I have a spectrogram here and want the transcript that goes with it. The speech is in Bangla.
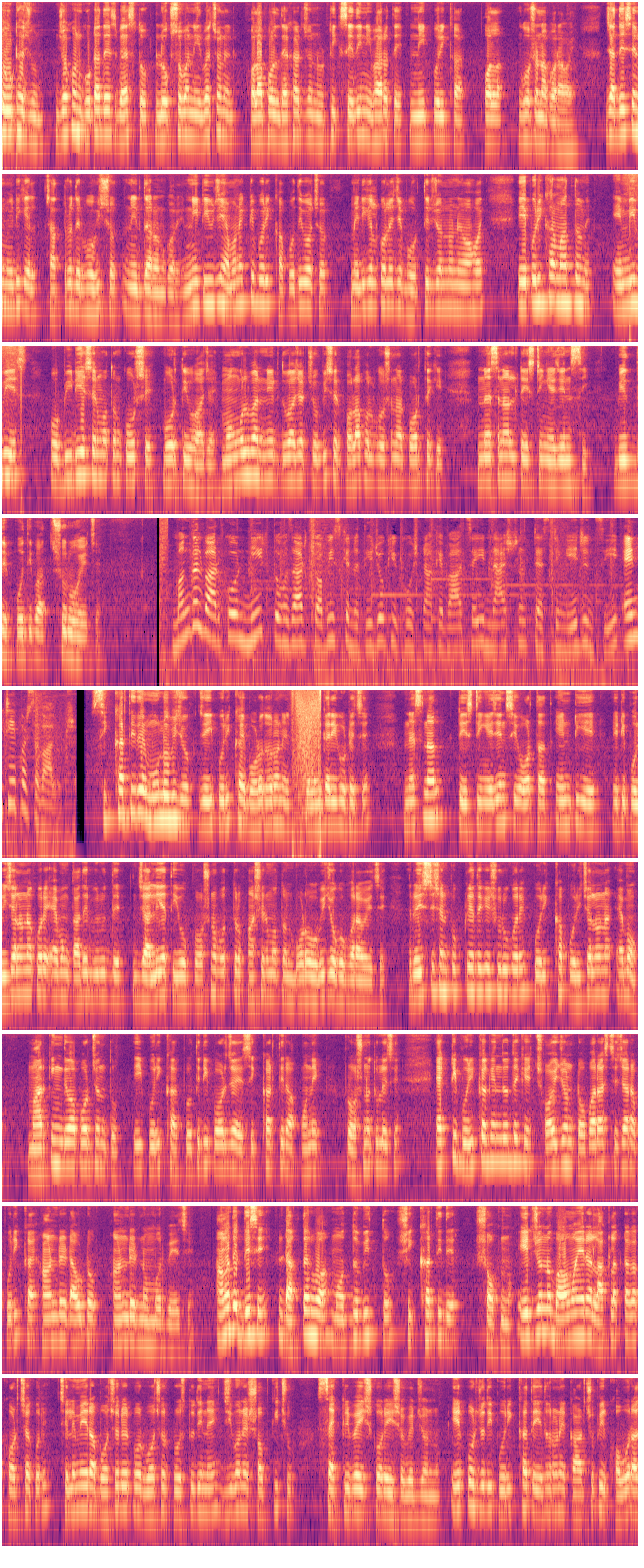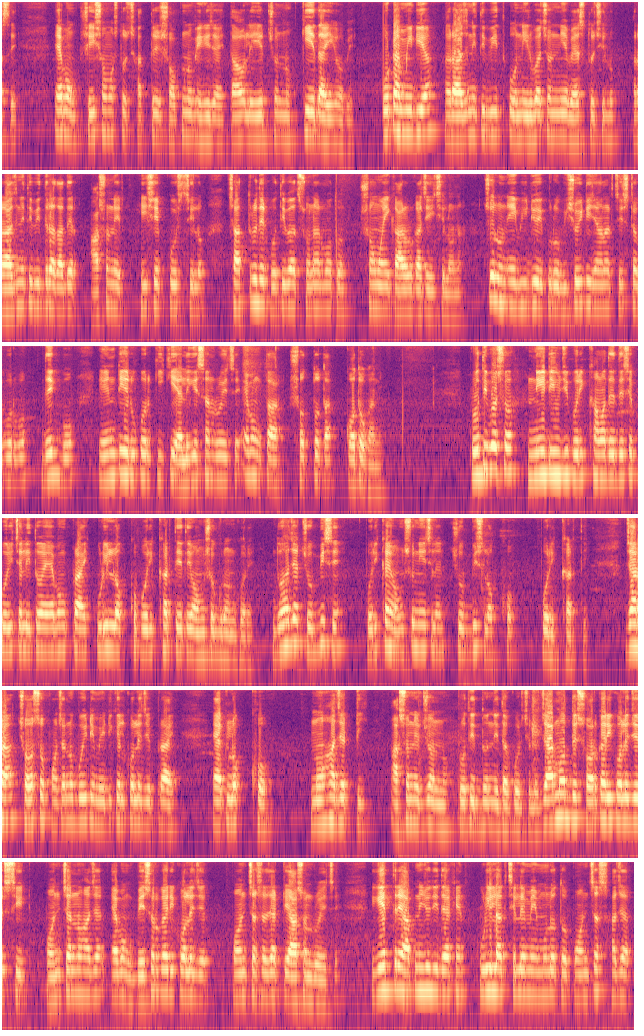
চৌঠা জুন, যখন গোটা দেশ ব্যস্ত, লোকসভা নির্বাচনের ফলাফল দেখার জন্য ঠিক সেদিনই ভারতে নিট পরীক্ষার ফল ঘোষণা করা হয়, যা দেশের মেডিকেল ছাত্রদের ভবিষ্যৎ নির্ধারণ করে। নিট ইউজি এমন একটি পরীক্ষা প্রতি বছর মেডিকেল কলেজে ভর্তির জন্য নেওয়া হয়। এই পরীক্ষার মাধ্যমে এমবিবিএস ও বিডিএস এর মতন কোর্সে ভর্তি হওয়া যায়। মঙ্গলবার নিট দু হাজার চব্বিশের ফলাফল ঘোষণার পর থেকে ন্যাশনাল টেস্টিং এজেন্সি বিরুদ্ধে প্রতিবাদ শুরু হয়েছে। मंगलवार को नीट 2024 के नतीजों की घोषणा के बाद से ही नेशनल टेस्टिंग एजेंसी एनटीए पर सवाल उठ रहे हैं শিক্ষার্থীদের মূল অভিযোগ যে এই পরীক্ষায় বড় ধরনের কেলেঙ্কারি ঘটেছে ন্যাশনাল টেস্টিং এজেন্সি অর্থাৎ এনটিএ এটি পরিচালনা করে এবং তাদের বিরুদ্ধে জালিয়াতি ও প্রশ্নপত্র ফাঁসের মতন বড় অভিযোগও করা হয়েছে রেজিস্ট্রেশন প্রক্রিয়া থেকে শুরু করে পরীক্ষা পরিচালনা এবং মার্কিং দেওয়া পর্যন্ত এই পরীক্ষার প্রতিটি পর্যায়ে শিক্ষার্থীরা অনেক প্রশ্ন তুলেছে। একটি পরীক্ষা কেন্দ্র থেকে ছয়জন টপার আসছে যারা পরীক্ষায় হান্ড্রেড আউট অফ হান্ড্রেড নম্বর পেয়েছে। আমাদের দেশে ডাক্তার হওয়া মধ্যবিত্ত শিক্ষার্থীদের স্বপ্ন। এর জন্য বাবা মায়েরা লাখ লাখ টাকা খরচা করে ছেলেমেয়েরা বছরের পর বছর প্রস্তুতি নেয়, জীবনের সব কিছু স্যাক্রিফাইস করে এসবের জন্য। এরপর যদি পরীক্ষাতে এ ধরনের কারচুপির খবর আসে এবং সেই সমস্ত ছাত্রের স্বপ্ন ভেঙে যায়, তাহলে এর জন্য কে দায়ী হবে? গোটা মিডিয়া রাজনীতিবিদ ও নির্বাচন নিয়ে ব্যস্ত ছিল। রাজনীতিবিদরা তাদের আসনের হিসেব কষছিল। ছাত্রদের প্রতিবাদ শোনার মতন সময় কারোর কাছেই ছিল না। চলুন এই ভিডিওয় পুরো বিষয়টি জানার চেষ্টা করব। দেখব এনটি এর উপর কী কী অ্যালিগেশন রয়েছে এবং তার সত্যতা কতখানি। প্রতি বছর নিট ইউজি পরীক্ষা আমাদের দেশে পরিচালিত হয় এবং প্রায় কুড়ি লক্ষ পরীক্ষার্থী এতে অংশগ্রহণ করে। দু হাজার চব্বিশে পরীক্ষায় অংশ নিয়েছিলেন চব্বিশ লক্ষ পরীক্ষার্থী, যারা ছশো পঁচানব্বইটি মেডিকেল কলেজে প্রায় এক লক্ষ ন হাজারটি আসনের জন্য প্রতিদ্বন্দ্বিতা করছিল। যার মধ্যে সরকারি কলেজের সিট পঞ্চান্ন হাজার এবং বেসরকারি কলেজের পঞ্চাশ হাজারটি আসন রয়েছে। এক্ষেত্রে আপনি যদি দেখেন, কুড়ি লাখ ছেলে মেয়ে মূলত পঞ্চাশ হাজার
